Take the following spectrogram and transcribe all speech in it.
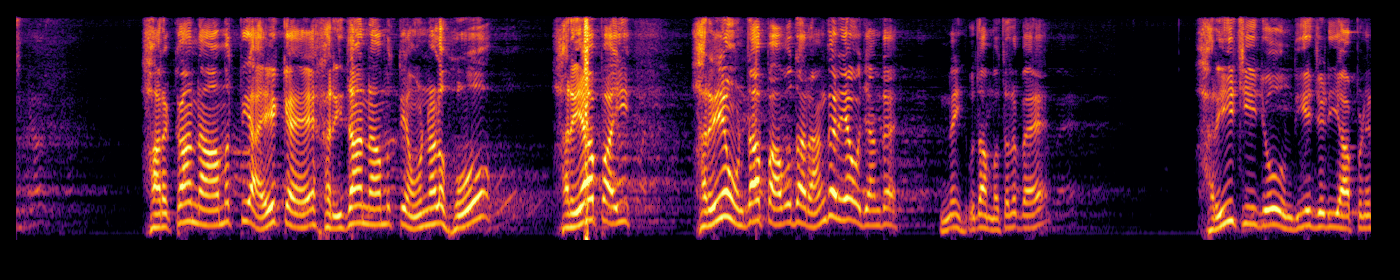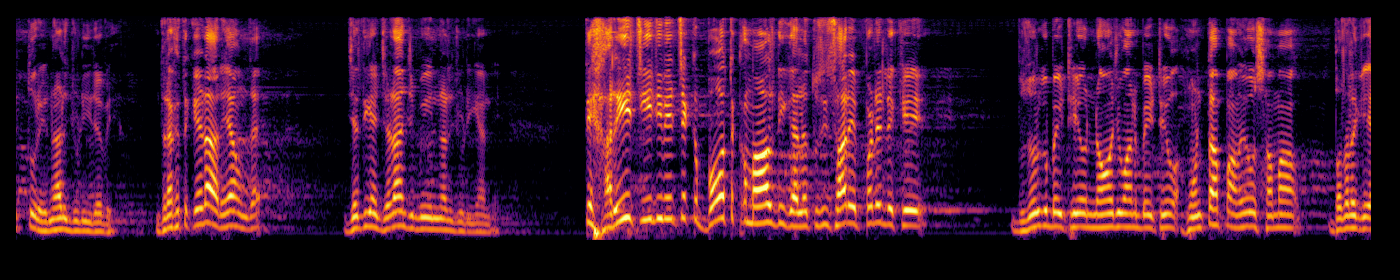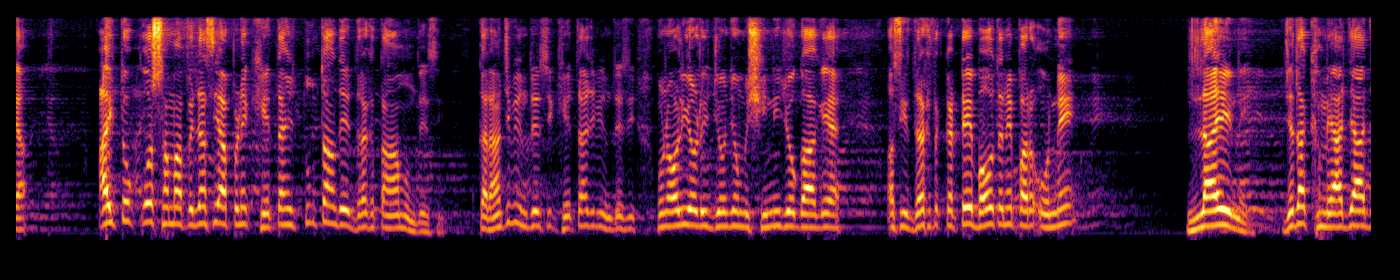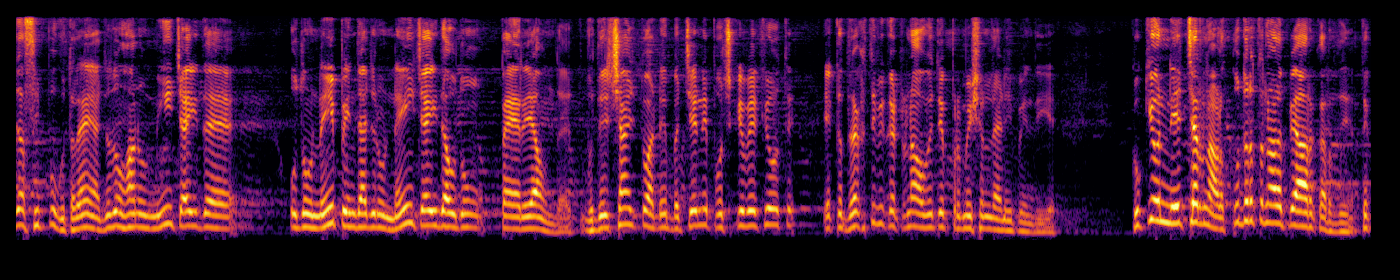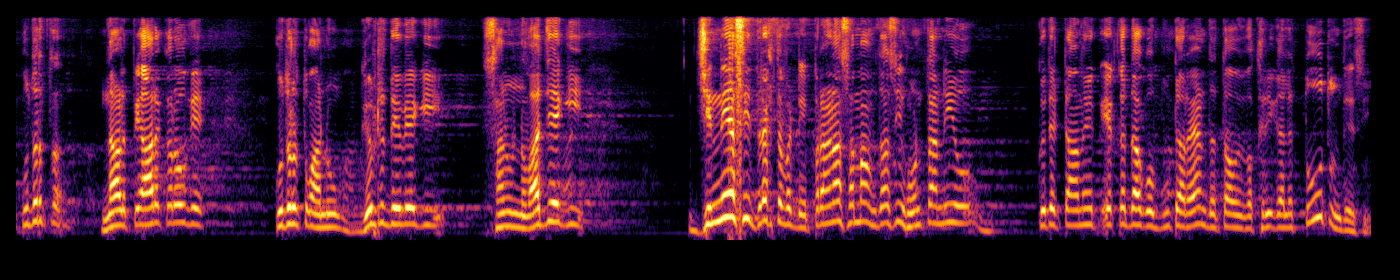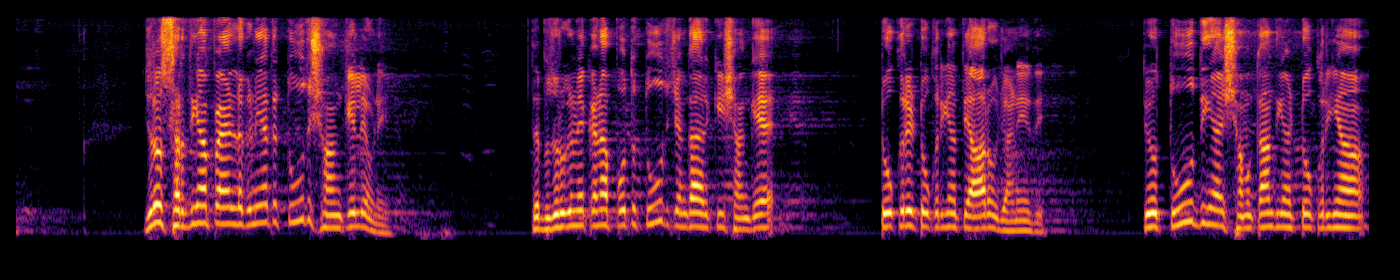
ਹਰ ਕਾ ਨਾਮ ਧਿਆਏ ਕੈ, ਹਰੀ ਦਾ ਨਾਮ ਧਿਆਉਣ ਨਾਲ ਹੋ ਹਰਿਆ ਭਾਈ, ਹਰੇ ਹੋਣ ਦਾ ਭਾਵ ਉਹਦਾ ਰੰਗ ਹਰਿਆ ਹੋ ਜਾਂਦਾ ਨਹੀਂ, ਉਹਦਾ ਮਤਲਬ ਹੈ ਹਰੀ ਚੀਜ਼ ਉਹ ਹੁੰਦੀ ਹੈ ਜਿਹੜੀ ਆਪਣੇ ਧੁਰੇ ਨਾਲ ਜੁੜੀ ਰਵੇ। ਦਰਖਤ ਕਿਹੜਾ ਹਰਿਆ ਹੁੰਦਾ ਜਿਹਦੀਆਂ ਜੜਾਂ ਜ਼ਮੀਨ ਨਾਲ ਜੁੜੀਆਂ ਨੇ। ਤੇ ਹਰੀ ਚੀਜ਼ ਵਿੱਚ ਇੱਕ ਬਹੁਤ ਕਮਾਲ ਦੀ ਗੱਲ ਹੈ। ਤੁਸੀਂ ਸਾਰੇ ਪੜ੍ਹੇ ਲਿਖੇ ਬਜ਼ੁਰਗ ਬੈਠੇ ਹੋ, ਨੌਜਵਾਨ ਬੈਠੇ ਹੋ, ਹੁਣ ਤਾਂ ਭਾਵੇਂ ਉਹ ਸਮਾਂ ਬਦਲ ਗਿਆ। ਅੱਜ ਤੋਂ ਕੁਝ ਸਮਾਂ ਪਹਿਲਾਂ ਸੀ, ਆਪਣੇ ਖੇਤਾਂ 'ਚ ਤੂਤਾਂ ਦੇ ਦਰਖਤ ਆਮ ਹੁੰਦੇ ਸੀ। ਘਰਾਂ 'ਚ ਵੀ ਹੁੰਦੇ ਸੀ, ਖੇਤਾਂ 'ਚ ਵੀ ਹੁੰਦੇ ਸੀ। ਹੁਣ ਹੌਲੀ ਹੌਲੀ ਜਿਉਂ-ਜਿਉਂ ਮਸ਼ੀਨੀ ਯੁੱਗ ਆ ਗਿਆ। ਅਸੀਂ ਦਰਖਤ ਕੱਟੇ ਬਹੁਤ ਨੇ, ਪਰ ਉਹਨੇ ਲਾਏ ਨੇ। ਜਿਹਦਾ ਖਮਿਆਜਾ ਅੱਜ ਅਸੀਂ ਭੁਗਤ ਰਹੇ ਹਾਂ। ਜਦੋਂ ਸਾਨੂੰ ਮੀਂਹ ਚਾਹੀਦਾ ਹੈ, ਉਦੋਂ ਨਹੀਂ ਪੈਂਦਾ, ਜਦੋਂ ਨਹੀਂ ਚਾਹੀਦਾ, ਉਦੋਂ ਪੈ ਰਿਹਾ ਹੁੰਦਾ ਵਿਦੇਸ਼ਾਂ 'ਚ ਤੁਹਾਡੇ ਬੱਚੇ ਨੇ ਪੁੱਛ ਕੇ ਵੇਖਿਓ ਉੱਥੇ। ਇੱਕ ਦਰਖਤ ਵੀ ਕੱਟਣਾ ਹੋਵੇ ਤੇ ਪਰਮਿਸ਼ਨ ਲੈਣੀ ਪੈਂਦੀ ਹੈ। ਕਿਉਂਕਿ ਉਹ ਨੇਚਰ ਨਾਲ, ਕੁਦਰਤ ਨਾਲ ਪਿਆਰ ਕਰਦੇ ਆ। ਤੇ ਕੁਦਰਤ ਨਾਲ ਪਿਆਰ ਕਰੋਗੇ, ਕੁਦਰਤ ਤੁਹਾਨੂੰ ਗਿਫਟ ਦੇਵੇਗੀ, ਸਾਨੂੰ ਨਵਾਜੇਗੀ। ਜਿੰਨੇ ਅਸੀਂ ਦਰਖਤ ਵੱਡੇ, ਪੁਰਾਣਾ ਸਮਾਂ ਹੁੰਦਾ ਸੀ, ਹੁਣ ਤਾਂ ਨਹੀਂ, ਉਹ ਕਿਤੇ ਟਾਵੇਂ ਇੱਕ ਅੱਧਾ ਕੋ ਬੂਟਾ ਰਹਿਣ ਦਿੱਤਾ ਹੋਵੇ, ਵੱਖਰੀ ਗੱਲ ਤੂਤ ਹੁੰਦੇ ਸੀ। ਜਦੋਂ ਸਰਦੀਆਂ ਪੈਣ ਲੱਗਣੀਆਂ ਤੇ ਤੂਤ ਛਾਂਗ ਕੇ ਲਿਆਉਣੇ। ਤੇ ਬਜ਼ੁਰਗ ਨੇ ਕਹਿਣਾ, ਪੁੱਤ, ਤੂਤ ਚੰਗਾ ਕੀ ਛਾਂਗਿਆ ਟੋਕਰੇ ਟੋਕਰੀਆਂ ਤਿਆਰ ਹੋ ਜਾਣੇ ਇਹਦੇ। ਤੇ ਉਹ ਤੂਤ ਦੀਆਂ ਸ਼ਮਕਾਂ ਦੀਆਂ ਟੋਕਰੀਆਂ,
